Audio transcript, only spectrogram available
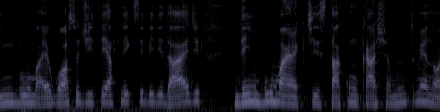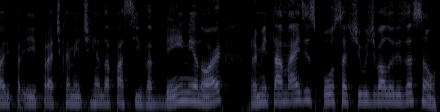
caixa em bull eu gosto de ter a flexibilidade de em bull market estar com caixa muito menor e, e praticamente renda passiva bem menor, para mim estar tá mais exposto a ativo de valorização.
